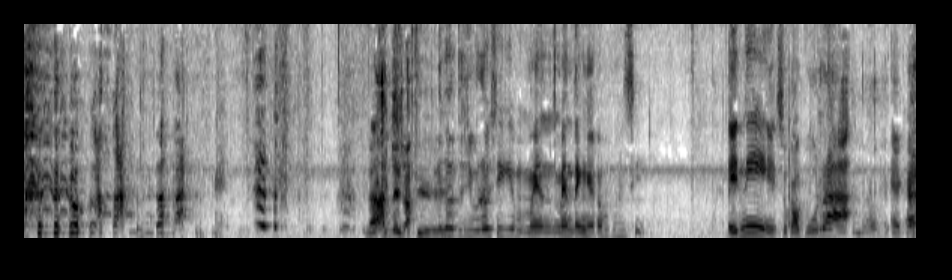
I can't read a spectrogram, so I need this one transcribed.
Enggak ada Lu cuy. tahu tujuh berapa sih Men menteng ya? Apa sih? Eh, Ini Sukapura, eh kan?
